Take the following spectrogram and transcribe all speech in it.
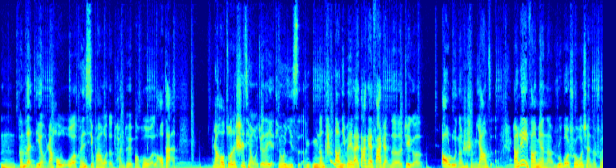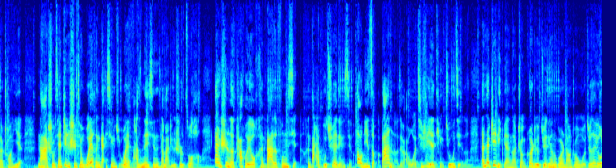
嗯很稳定，然后我很喜欢我的团队，包括我老板，然后做的事情，我觉得也挺有意思的。你能看到你未来大概发展的这个。道路能是什么样子的？然后另一方面呢，如果说我选择出来创业，那首先这个事情我也很感兴趣，我也发自内心的想把这个事儿做好。但是呢，它会有很大的风险，很大的不确定性，到底怎么办呢？对吧？我其实也挺纠结的。但在这里边呢，整个这个决定的过程当中，我觉得有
